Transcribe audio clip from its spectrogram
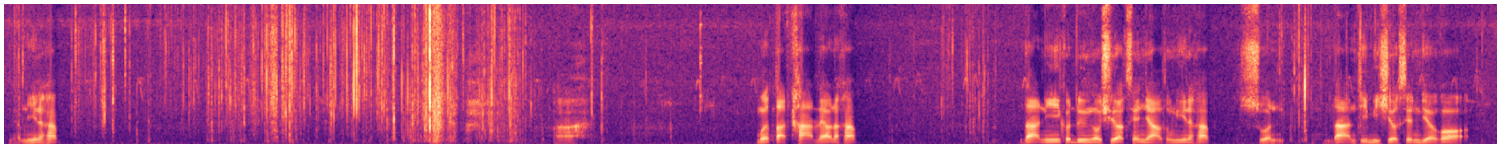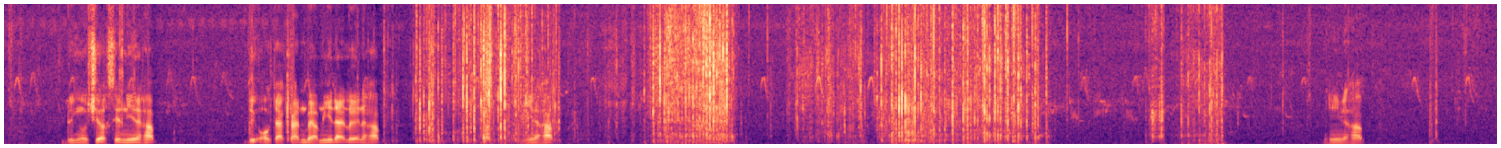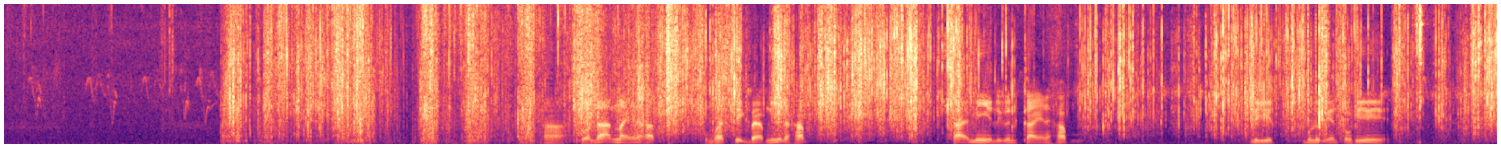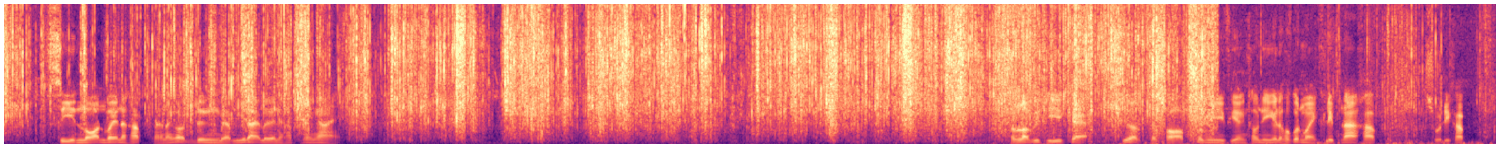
แบบนี้นะครับเมื่อตัดขาดแล้วนะครับ ด้านนี้ก็ดึงเอาเชือกเส้นยาวตรงนี้นะครับ ส่วนด้านที่มีเชือกเส้นเดียวก็ ดึงเอาเชือกเส้นนี้นะครับ ดึงออกจากกันแบบนี้ได้เลยนะครับ นี่นะครับ นี่นะครับอ่าส่วนด้านในนะครับถุงพลาสติกแบบนี้นะครับ ใช้มีดหรือกรรไกรนะครับบีดบริเวณตรงที่ซีนร้อนไว้นะครับ จากนั้นก็ดึงแบบนี้ได้เลยนะครับง่ายๆสำหรับวิธีแกะ ชือกกระสอบก็มีเพียงเท่านี้แล้วพบกันใหม่คลิปหน้าครับ สวัสดีครับ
